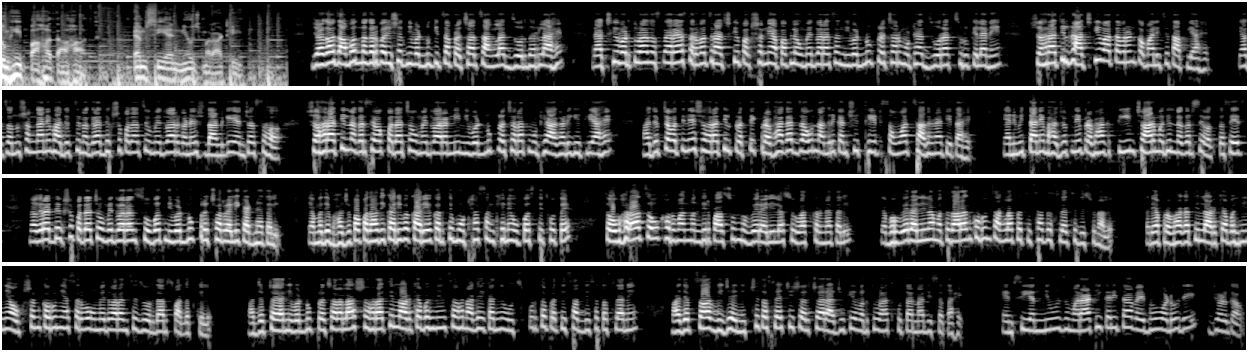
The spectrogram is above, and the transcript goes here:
तुम्ही पाहत आहात M C N news Marathi. Jalgaon Jamod नगर परिषद निवडणुकीचा प्रचार चांगलाच जोर धरला आहे. राजकीय वर्तुळात असणाऱ्या सर्वच राजकीय पक्षांनी आपापल्या उमेदवाराचा निवडणूक प्रचार मोठ्या जोरात सुरू केल्याने शहरातील राजकीय वातावरण कमालीचे तापले आहे. याच अनुषंगाने भाजपचे नगराध्यक्ष पदाचे उमेदवार गणेश दांडगे यांच्यासह शहरातील नगरसेवक पदाच्या उमेदवारांनी निवडणूक प्रचारात मोठी आघाडी घेतली आहे. भाजपच्या वतीने शहरातील प्रत्येक प्रभागात जाऊन नागरिकांशी थेट संवाद साधण्यात येत आहे. या निमित्ताने भाजपने प्रभाग तीन चार मधील नगरसेवक तसेच नगराध्यक्ष पदाच्या उमेदवारांसोबत निवडणूक प्रचार रॅली काढण्यात आली. यामध्ये भाजपा पदाधिकारी व कार्यकर्ते मोठ्या संख्येने उपस्थित होते. चौभरा चौक हनुमान मंदिरपासून भव्य रॅलीला सुरुवात करण्यात आली. या भव्य रॅलीला मतदारांकडून चांगला प्रतिसाद असल्याचे दिसून आले. तर या प्रभागातील लाडक्या बहिणीने औक्षण करून या सर्व उमेदवारांचे जोरदार स्वागत केले. भाजपच्या या निवडणूक प्रचाराला शहरातील लाडक्या बहिणींसह नागरिकांनी उत्स्फूर्त प्रतिसाद दिसत असल्याने भाजपचा विजय निश्चित असल्याची चर्चा राजकीय वर्तुळात होताना दिसत आहे. एम सी एन न्यूज मराठीकरिता वैभव वडोदे जळगाव.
